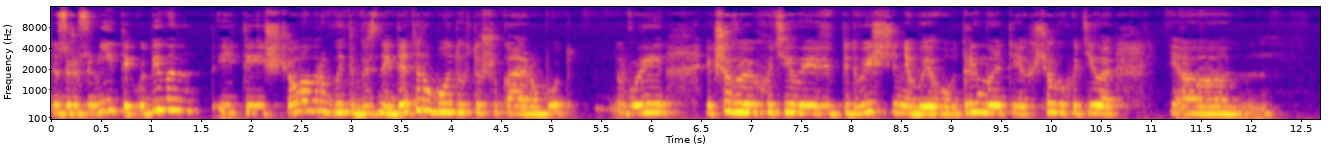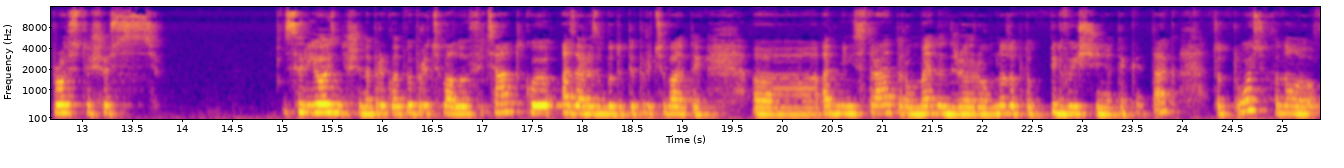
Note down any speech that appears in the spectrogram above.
зрозумієте, куди вам йти, що вам робити. Ви знайдете роботу, хто шукає роботу. Ви, якщо ви хотіли підвищення, ви його отримуєте. Якщо ви хотіли е, просто щось серйозніше, наприклад, ви працювали офіціанткою, а зараз будете працювати адміністратором, менеджером, ну тобто підвищення таке, так? То ось воно.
